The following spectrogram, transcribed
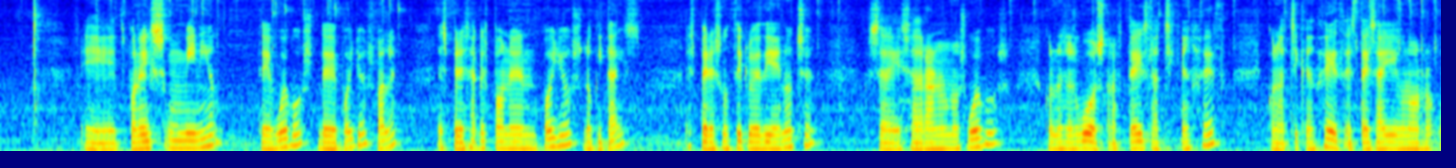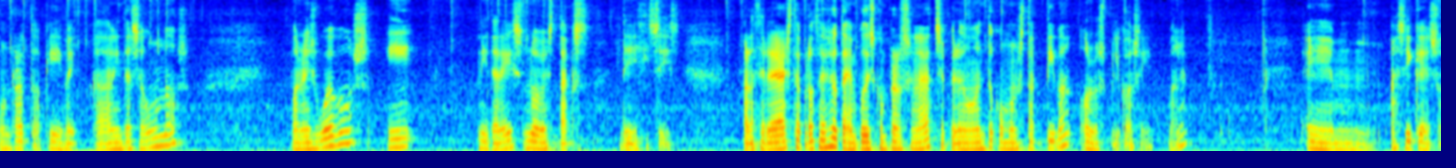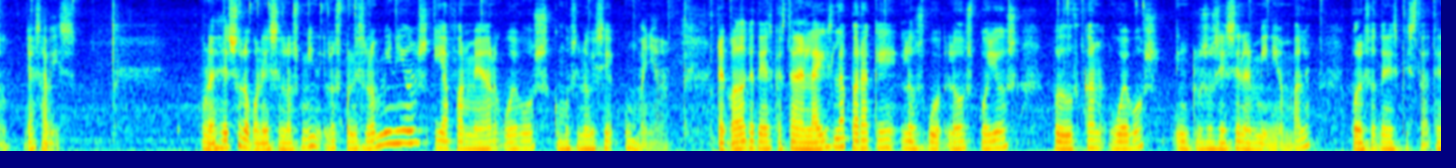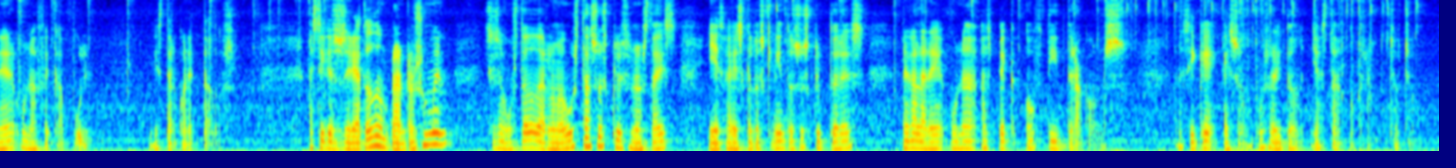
eh, ponéis un minion de huevos, de pollos, ¿vale? Esperéis a que spawnen pollos, lo quitáis, esperéis un ciclo de día y noche, se saldrán unos huevos, con esos huevos craftéis la chicken head, con la chicken head estáis ahí un, un rato aquí cada 20 segundos, ponéis huevos y necesitaréis 9 stacks de 16. Para acelerar este proceso también podéis comprarlos en la H, pero de momento como no está activa, os lo explico así, ¿vale? Em, así que eso, ya sabéis. Una vez eso lo ponéis, en los, los ponéis en los minions y a farmear huevos como si no hubiese un mañana. Recuerda que tenéis que estar en la isla para que los, los pollos produzcan huevos, incluso si es en el minion, ¿vale? Por eso tenéis que estar, tener una feca pool y estar conectados. Así que eso sería todo, en plan resumen. Si os ha gustado, darle a me gusta, suscribiros si no estáis. Y ya sabéis que a los 500 suscriptores regalaré una Aspect of the Dragons. Así que eso, un salito, ya está, otra. Chau, chau.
